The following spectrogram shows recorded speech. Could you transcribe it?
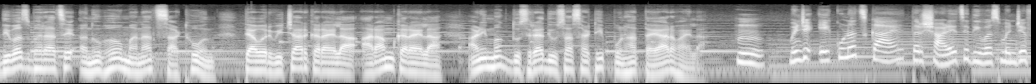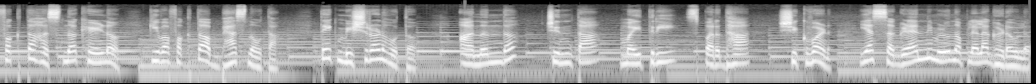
दिवसभराचे अनुभव मनात साठवून त्यावर विचार करायला आराम करायला आणि मग दुसऱ्या दिवसासाठी पुन्हा तयार व्हायला. म्हणजे एकूणच काय? तर शाळेचे दिवस म्हणजे फक्त हसणं खेळणं किंवा फक्त अभ्यास नव्हता. ते एक मिश्रण होतं. आनंद चिंता मैत्री स्पर्धा शिकवण या सगळ्यांनी मिळून आपल्याला घडवलं.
